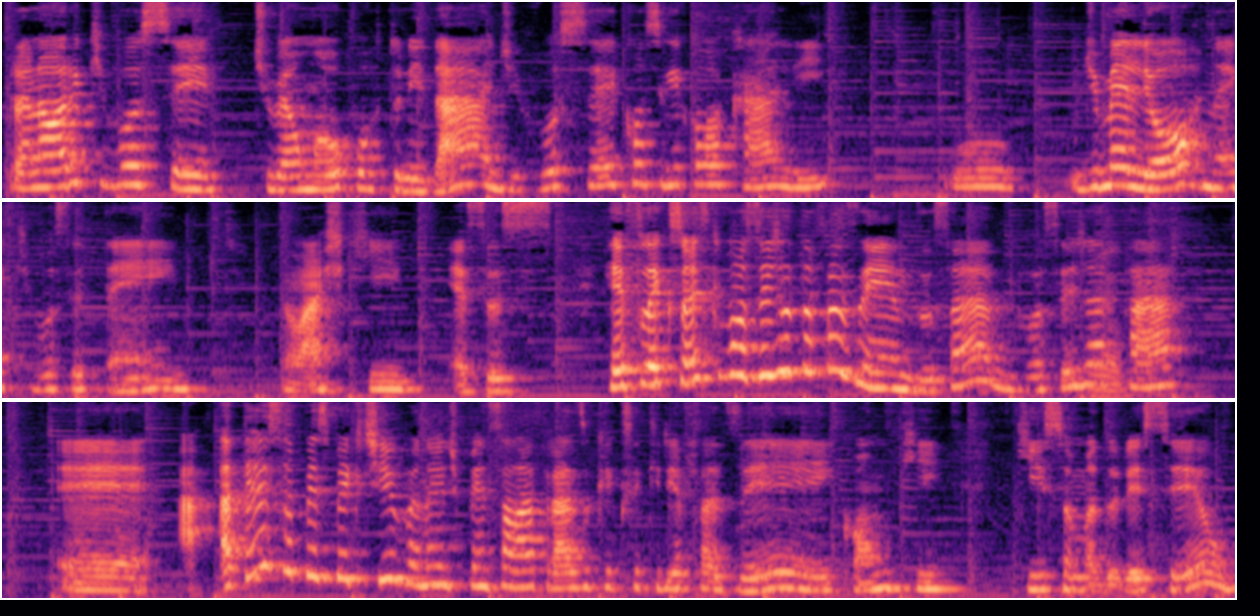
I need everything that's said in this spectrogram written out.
para na hora que você tiver uma oportunidade, você conseguir colocar ali o, de melhor né, que você tem. Eu acho que essas reflexões que você já está fazendo, sabe? Você já está. É. é, até essa perspectiva né, de pensar lá atrás o que, que você queria fazer e como que, que isso amadureceu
